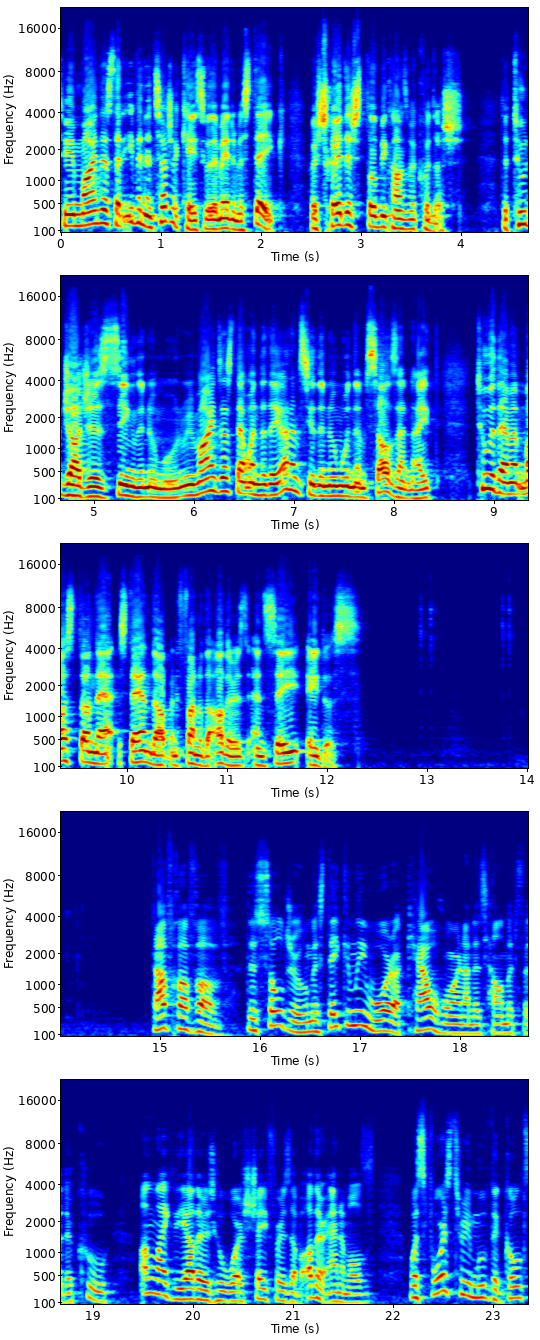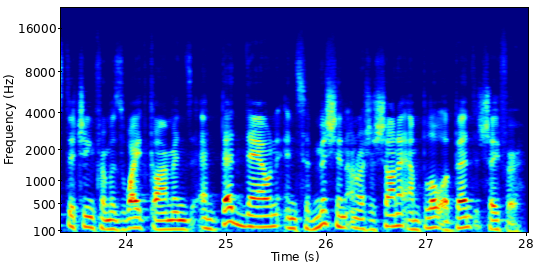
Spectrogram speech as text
to remind us that even in such a case where they made a mistake, Rosh still becomes Mekudash. The two judges seeing the new moon reminds us that when the Dayanim see the new moon themselves at night, two of them must stand up in front of the others and say Edus. Taf the soldier who mistakenly wore a cow horn on his helmet for the coup, unlike the others who wore shofars of other animals, was forced to remove the gold stitching from his white garments and bend down in submission on Rosh Hashanah and blow a bent shofar.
